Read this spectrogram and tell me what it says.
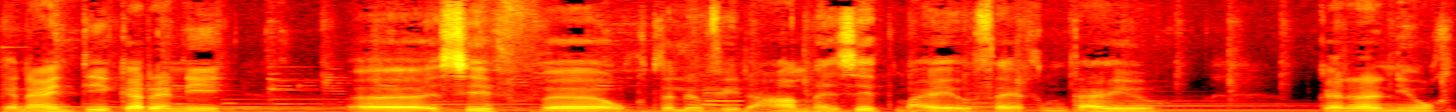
كان عندي كراني آه سيف آه وقت في العام هزيت معي وثائق متاعي كراني وقت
